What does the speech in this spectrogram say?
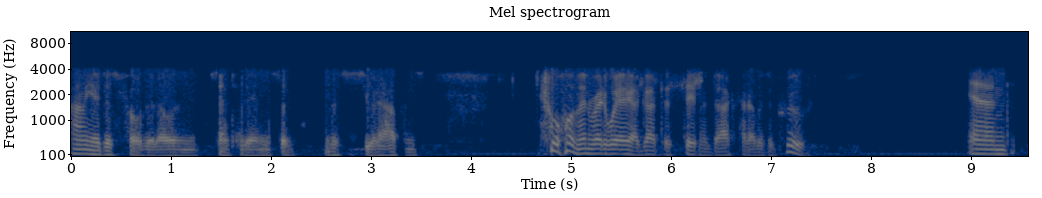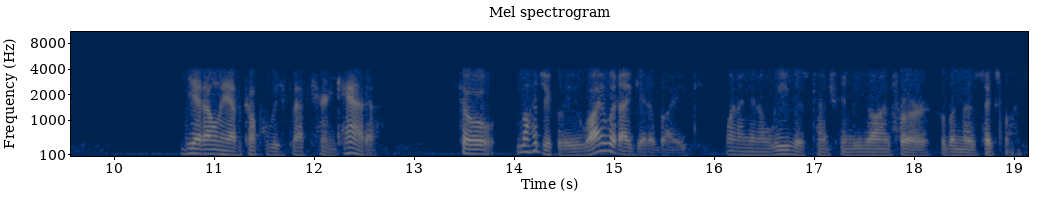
finally, I just filled it out and sent it in and said, let's just see what happens. well, and then right away, I got this statement back that I was approved. And yet, I only have a couple of weeks left here in Canada. So logically, why would I get a bike when I'm going to leave this country and be gone for, for another six months?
